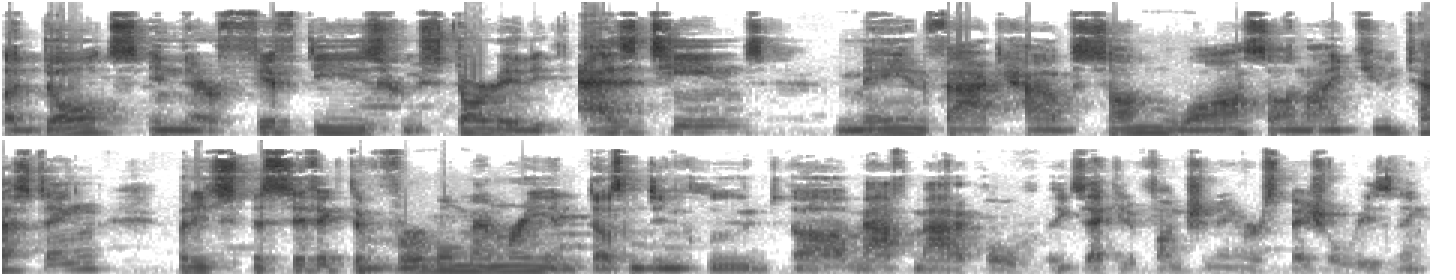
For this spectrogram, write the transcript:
adults in their 50s who started as teens may in fact have some loss on IQ testing, but it's specific to verbal memory and doesn't include uh, mathematical executive functioning or spatial reasoning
